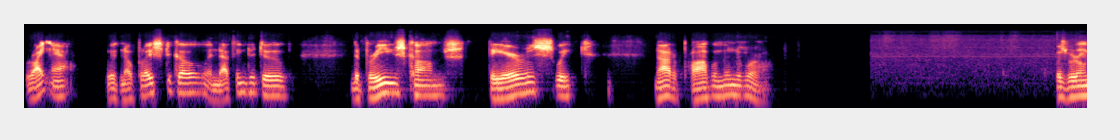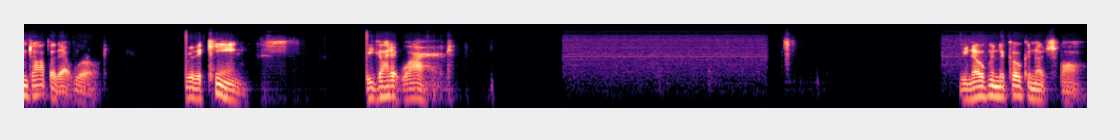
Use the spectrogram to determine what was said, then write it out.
right now, with no place to go and nothing to do. The breeze comes, the air is sweet, not a problem in the world. Because we're on top of that world. We're the king. We got it wired. We know when the coconuts fall.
